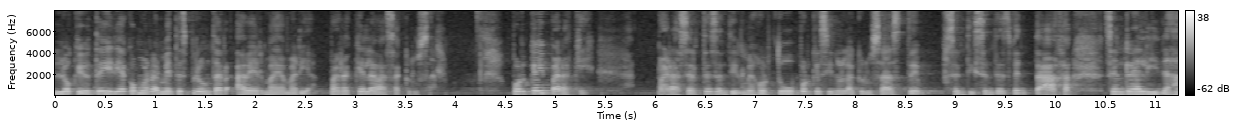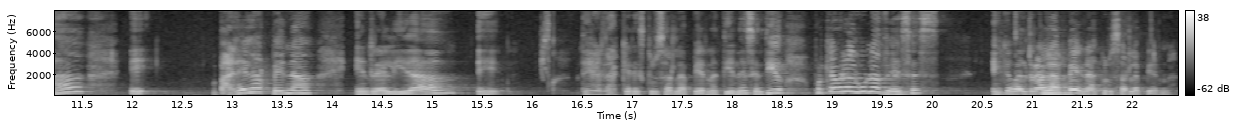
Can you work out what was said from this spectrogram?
lo que yo te diría como realmente es preguntar, a ver, Maya María, ¿para qué la vas a cruzar? ¿Por qué y para qué? Para hacerte sentir mejor tú, porque si no la cruzaste, sentís en desventaja. O sea, en realidad, eh, vale la pena, en realidad, eh, de verdad querés cruzar la pierna, tiene sentido, porque habrá algunas veces en que valdrá la pena cruzar la pierna.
